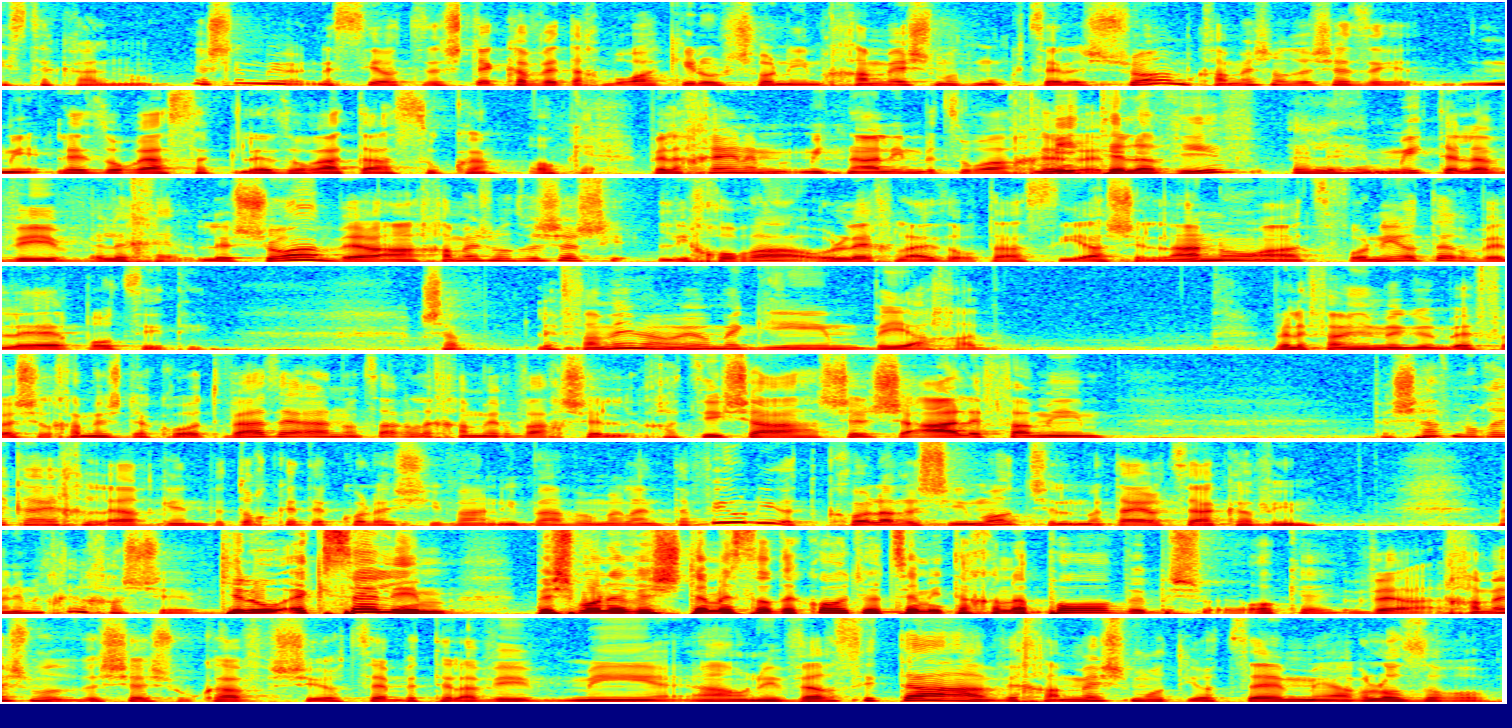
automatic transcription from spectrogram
הסתכלנו, יש לנו נסיעות, זה שתי קווי תחבורה כאילו שונים, 500 מוקצה לשוהם, 506 זה לאזורי, הסק, לאזורי התעסוקה. אוקיי. ולכן הם מתנהלים בצורה אחרת. מתל אביב אליהם. מתל אביב. אליכם. לשוהם, וה-506 לכאורה הולך לאזור תעשייה שלנו, הצפוני יותר, ולאיירפורט סיטי. עכשיו, לפעמים הם היו מגיעים ביחד, ולפעמים הם מגיעים בהפרש של חמש דקות, ואז היה נוצר לך מרווח של חצי שעה, של שעה לפעמים. וישבנו רגע איך לארגן, ותוך כדי כל הישיבה אני בא ואומר להם, תביאו לי את כל הרשימות של מתי יוצא הקווים. ואני מתחיל לחשב. כאילו אקסלים, ב-8 ו-12 דקות יוצא מתחנה פה, ובש... אוקיי. ו-506 הוא קו שיוצא בתל אביב מהאוניברסיטה, ו-500 יוצא מארלוזורוב.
